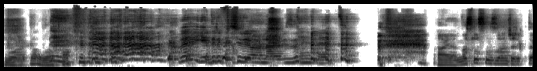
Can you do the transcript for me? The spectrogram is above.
bu arada. Ve yedirip içiriyorlar bizi. evet. Aynen. Nasılsınız öncelikle?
